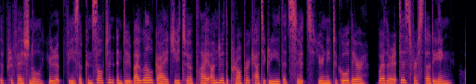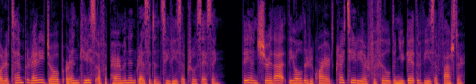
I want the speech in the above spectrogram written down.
The professional Europe visa consultant in Dubai will guide you to apply under the proper category that suits your need to go there, whether it is for studying, or a temporary job, or in case of a permanent residency visa processing. They ensure that the, all the required criteria are fulfilled and you get the visa faster.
